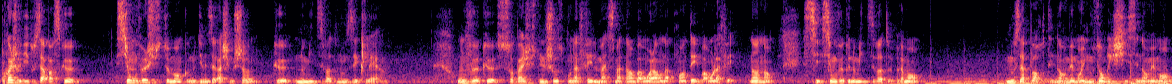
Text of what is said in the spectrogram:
Pourquoi je vous dis tout ça? Parce que si on veut justement, comme nous dit le Zerachim Shon, que nos mitzvot nous éclairent, on veut que ce soit pas juste une chose qu'on a fait le ce matin, bah voilà, on a pointé, bah on l'a fait. Non, non. Si, si on veut que nos mitzvot vraiment nous apporte énormément et nous enrichissent énormément,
